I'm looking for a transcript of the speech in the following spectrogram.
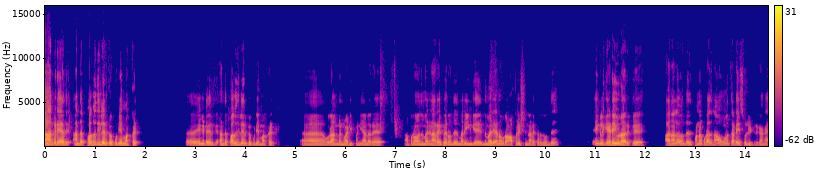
நான் கிடையாது. அந்த பகுதியில் இருக்கக்கூடிய மக்கள் என்கிட்ட இருக்குது அந்த பகுதியில் இருக்கக்கூடிய மக்கள் ஒரு அங்கன்வாடி பணியாளர் அப்புறம் இந்த மாதிரி நிறைய பேர் வந்து இது மாதிரி இங்கே இந்த மாதிரியான ஒரு ஆப்ரேஷன் நடக்கிறது வந்து எங்களுக்கு இடையூறாக இருக்குது அதனால் வந்து அது பண்ணக்கூடாதுன்னு அவங்களும் தடையை சொல்லிட்டு இருக்காங்க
